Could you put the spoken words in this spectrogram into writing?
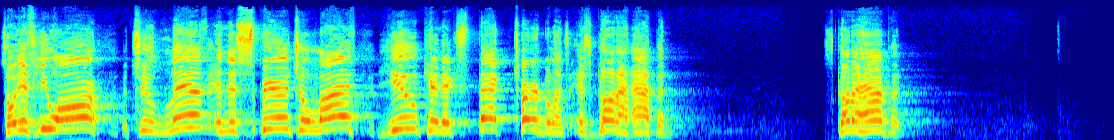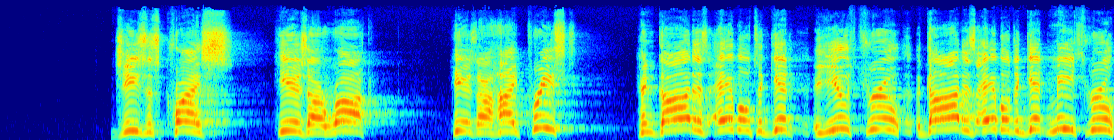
So, if you are to live in this spiritual life, you can expect turbulence. It's going to happen. It's going to happen. Jesus Christ Here's our rock. Here's our high priest. And God is able to get you through. God is able to get me through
